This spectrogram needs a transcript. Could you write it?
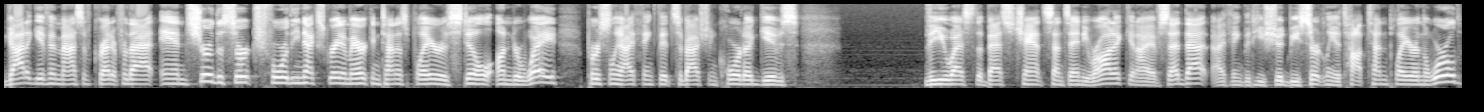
Got to give him massive credit for that. And sure, the search for the next great American tennis player is still underway. Personally, I think that Sebastian Korda gives the U.S. the best chance since Andy Roddick, and I have said that. I think that he should be certainly a top 10 player in the world.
